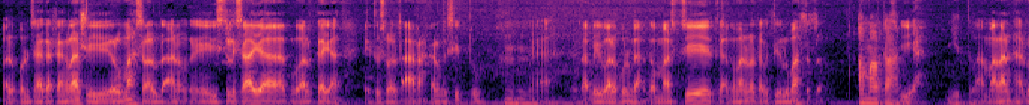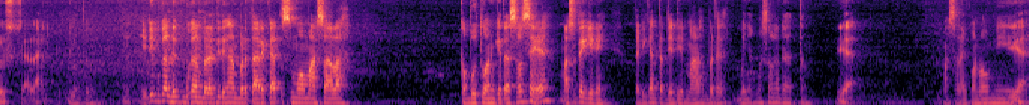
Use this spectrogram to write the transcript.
walaupun saya kadang-kadang di rumah selalu tak anu, istri saya, keluarga ya itu selalu tak arahkan ke situ. Ya, tapi walaupun nggak ke masjid, nggak ke mana, tapi di rumah tetap Amalkan. iya Gitu. amalan harus jalan. Gitu. Jadi bukan bukan berarti dengan bertarekat semua masalah kebutuhan kita selesai ya. Maksudnya gini, tadi kan terjadi malah banyak masalah datang. Ya, Masalah ekonomi, Iya.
